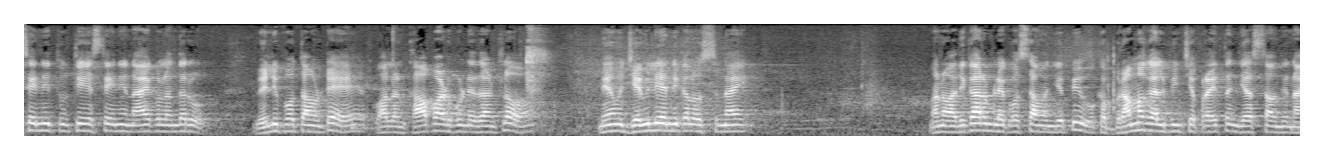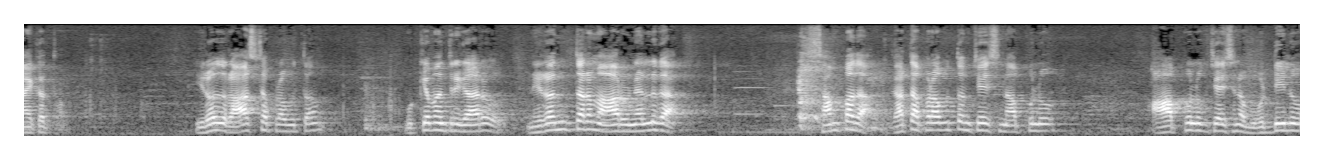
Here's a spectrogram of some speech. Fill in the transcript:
శ్రేణి తృతీయ శ్రేణి నాయకులందరూ వెళ్ళిపోతూ ఉంటే వాళ్ళని కాపాడుకునే దాంట్లో మేము జమిలి ఎన్నికలు వస్తున్నాయి. మనం అధికారంలోకి వస్తామని చెప్పి ఒక భ్రమ కల్పించే ప్రయత్నం చేస్తూ ఉంది నాయకత్వం. ఈరోజు రాష్ట్ర ప్రభుత్వం ముఖ్యమంత్రి గారు నిరంతరం ఆరు నెలలుగా సంపద గత ప్రభుత్వం చేసిన అప్పులు ఆ అప్పులకు చేసిన వడ్డీలు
